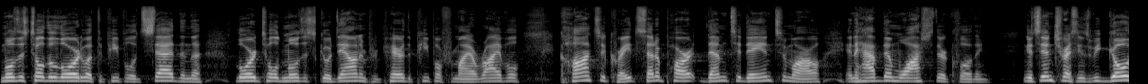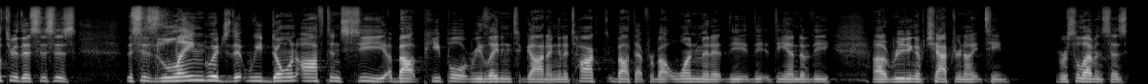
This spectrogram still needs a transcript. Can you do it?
Moses told the Lord what the people had said. Then the Lord told Moses, Go down and prepare the people for my arrival. Consecrate, set apart them today and tomorrow, and have them wash their clothing. It's interesting as we go through this, this is, this is language that we don't often see about people relating to God. I'm going to talk about that for about one minute the, the, at the end of the uh, reading of chapter 19. Verse 11 says,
